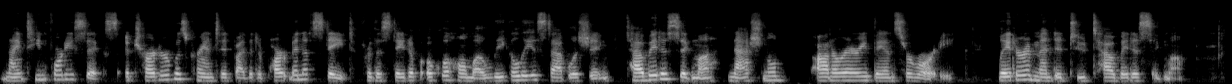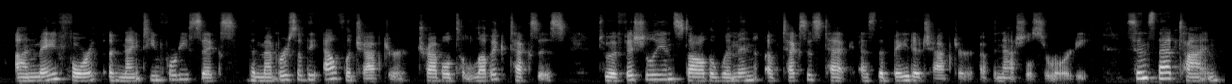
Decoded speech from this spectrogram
1946, a charter was granted by the Department of State for the state of Oklahoma legally establishing Tau Beta Sigma National honorary band sorority, later amended to Tau Beta Sigma. On May 4th of 1946, the members of the Alpha chapter traveled to Lubbock, Texas to officially install the women of Texas Tech as the Beta chapter of the National Sorority. Since that time,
